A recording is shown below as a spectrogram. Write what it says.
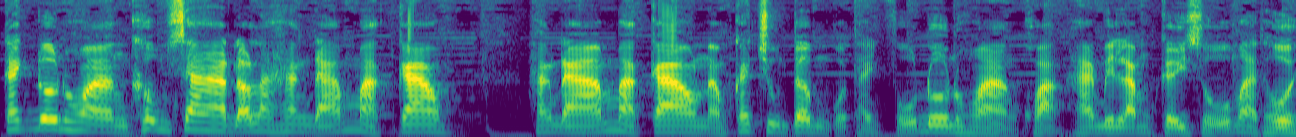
Cách Đôn Hoàng không xa đó là hang đá Mạc Cao Hang đá Mạc cao nằm cách trung tâm của thành phố Đôn Hoàng khoảng 25 cây số mà thôi.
